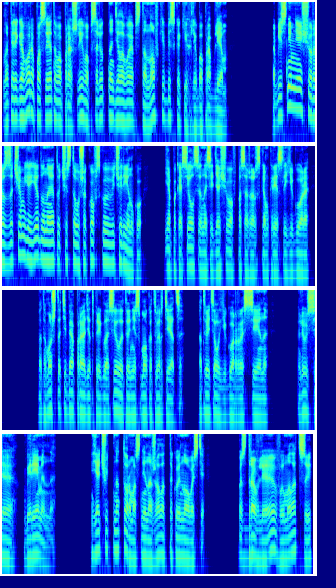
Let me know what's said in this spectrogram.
Но переговоры после этого прошли в абсолютно деловой обстановке без каких-либо проблем. «Объясни мне еще раз, зачем я еду на эту чисто ушаковскую вечеринку?» Я покосился на сидящего в пассажирском кресле Егора. «Потому что тебя прадед пригласил, и ты не смог отвертеться», — ответил Егор рассеянно. «Люся беременна». Я чуть на тормоз не нажал от такой новости. «Поздравляю, вы молодцы».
